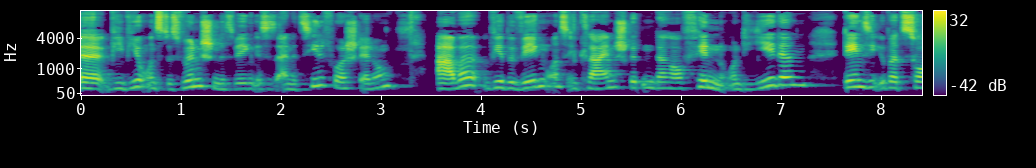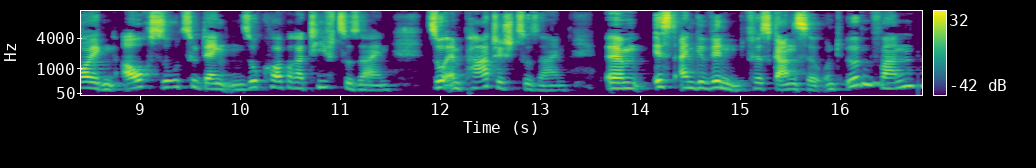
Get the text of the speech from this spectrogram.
äh, wie wir uns das wünschen. Deswegen ist es eine Zielvorstellung. Aber wir bewegen uns in kleinen Schritten darauf hin. Und jeden, den Sie überzeugen, auch so zu denken, so kooperativ zu sein, so empathisch zu sein, ähm, ist ein Gewinn fürs Ganze. Und irgendwann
